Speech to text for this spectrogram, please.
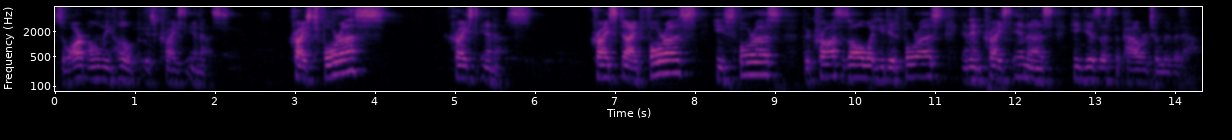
So our only hope is Christ in us. Christ for us, Christ in us. Christ died for us, He's for us. The cross is all what He did for us, and then Christ in us, He gives us the power to live it out.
